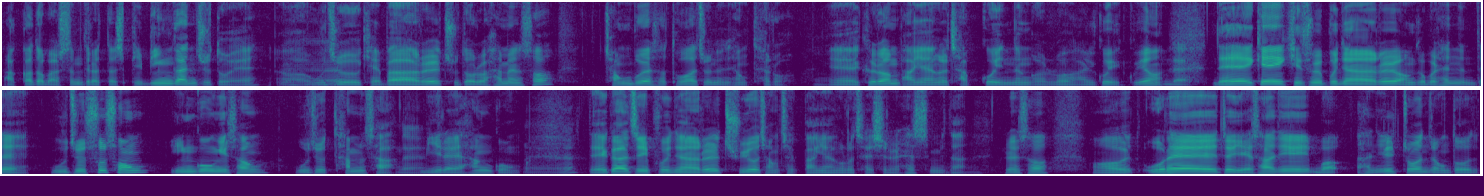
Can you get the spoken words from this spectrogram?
아까도 말씀드렸다시피 민간 주도의 어, 네. 우주 개발을 주도를 하면서 정부에서 도와주는 형태로 예, 그런 방향을 잡고 있는 걸로 알고 있고요. 네. 네 개의 기술 분야를 언급을 했는데 우주 수송, 인공위성, 우주 탐사, 네. 미래 항공 네. 네 가지 분야를 주요 정책 방향으로 제시를 했습니다. 그래서 어, 올해 이제 예산이 뭐 한 1조 원 정도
